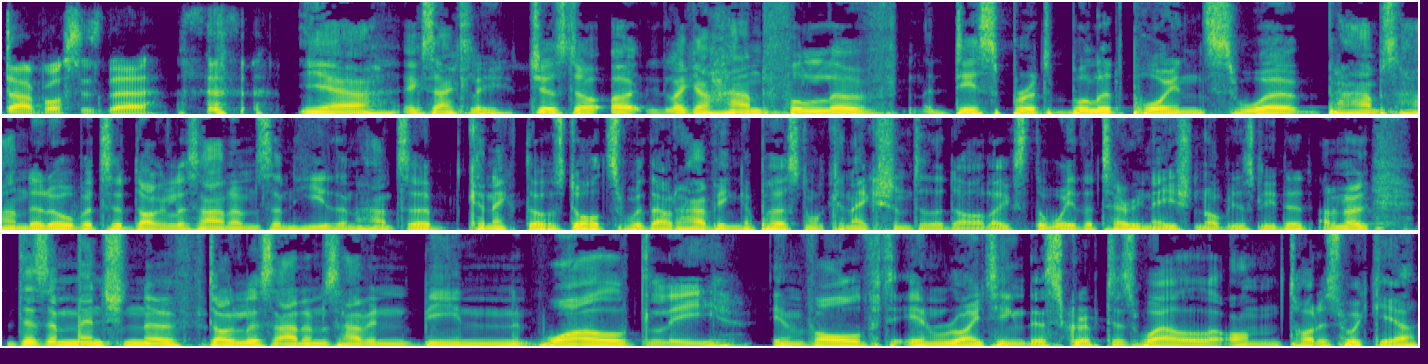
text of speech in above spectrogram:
Davros is there. Yeah, exactly. Just a, a, like a handful of disparate bullet points were perhaps handed over to Douglas Adams, and he then had to connect those dots without having a personal connection to the Daleks, the way that Terry Nation obviously did. I don't know. There's a mention of Douglas Adams having been wildly involved in writing this script as well on TARDIS Wikia,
